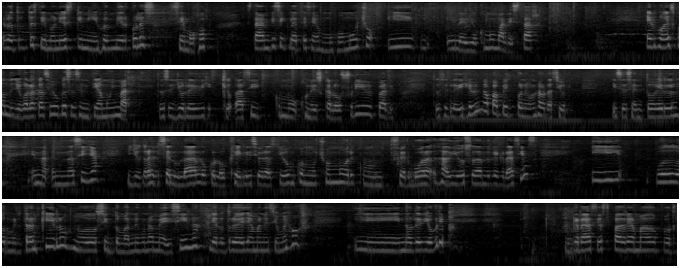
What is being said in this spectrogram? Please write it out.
El otro testimonio es que mi hijo el miércoles se mojó. Estaba en bicicleta y se mojó mucho y, y le dio como malestar. El jueves cuando llegó a la casa dijo que se sentía muy mal. Entonces yo le dije, que, así como con escalofrío y pálido. Entonces le dije, venga papi, ponemos la oración y se sentó él en, en, una silla y yo traje el celular, lo coloqué le hice oración con mucho amor y con fervor a Dios dándole gracias y pudo dormir tranquilo, no sin tomar ninguna medicina y el otro día ya amaneció mejor y no le dio gripa. Gracias Padre amado por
